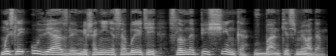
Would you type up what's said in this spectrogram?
Мысли увязли в мешанине событий, словно песчинка в банке с медом.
